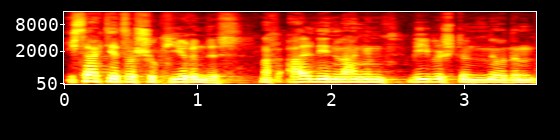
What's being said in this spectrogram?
Ich sage dir etwas Schockierendes. Nach all den langen Bibelstunden oder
